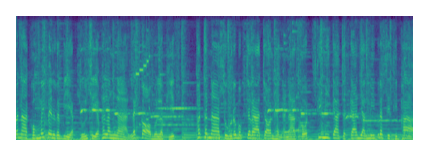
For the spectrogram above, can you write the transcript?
มนาคมไม่เป็นระเบียบ สูญเสียพลังงานและก่อมลพิษ พัฒนาสู่ระบบจราจรแห่งอนาคต ที่มีการจัดการอย่างมีประสิทธิภาพ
